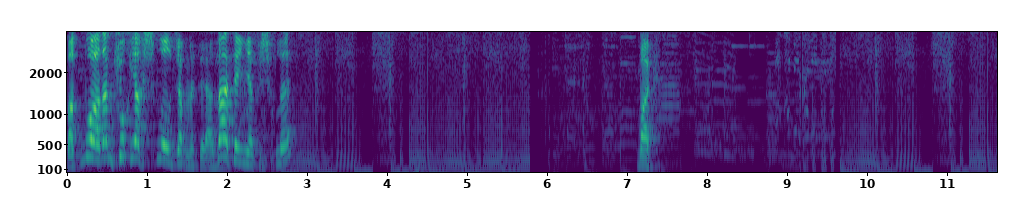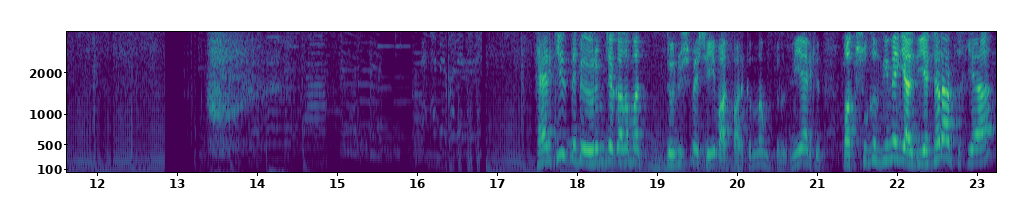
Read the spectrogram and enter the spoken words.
Bak bu adam çok yakışıklı olacak mesela. Zaten yakışıklı. Bak. Herkes de bir örümcek adama dönüşme şeyi var farkında mısınız? Niye herkes? Bak şu kız yine geldi yeter artık ya.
